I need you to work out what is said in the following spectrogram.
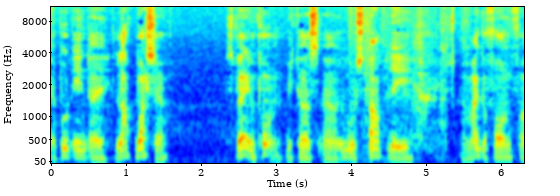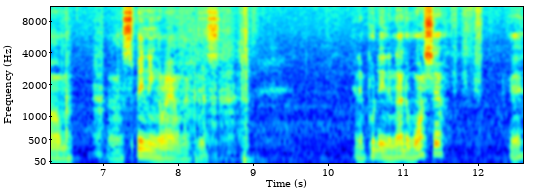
I put in a lock washer it's very important because uh, it will stop the uh, microphone from uh, spinning around like this. And I put in another washer okay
